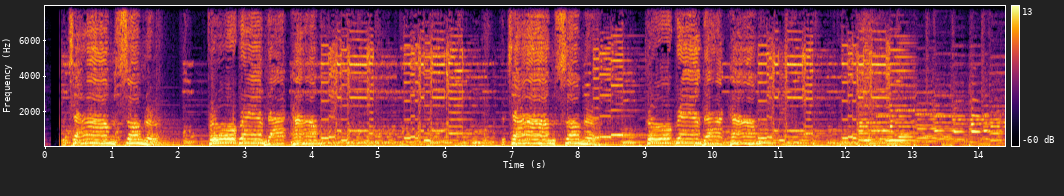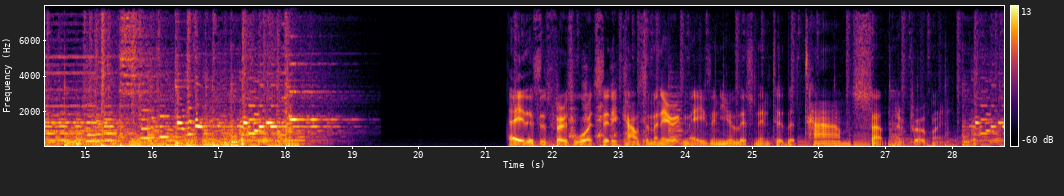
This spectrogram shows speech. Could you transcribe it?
Tom Sumner Program.com. The Tom Sumner Program.com. Hey, this is First Ward City Councilman Eric Mays, and you're listening to the Tom Sumner Program.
